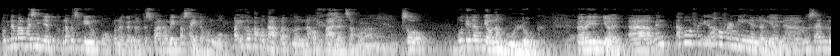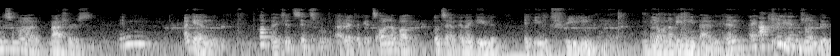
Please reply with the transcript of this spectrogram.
pag napapansin niya, pag napapansin niya yung buhok ko na gano'n, tapos parang may paside akong walk, paikot ako dapat nun na off balance ako. So, buti lang hindi ako nahulog. Pero yun yun. Um, and ako for, ako for me, yun lang yun. Uh, masasabi ko na sa mga bashers, I mean, again, context, it's, it's, uh, it's all about consent and I gave it, I gave it freely. Hindi ako napilitan. And I actually enjoyed it.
